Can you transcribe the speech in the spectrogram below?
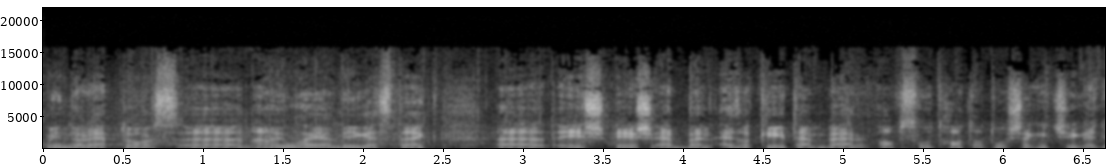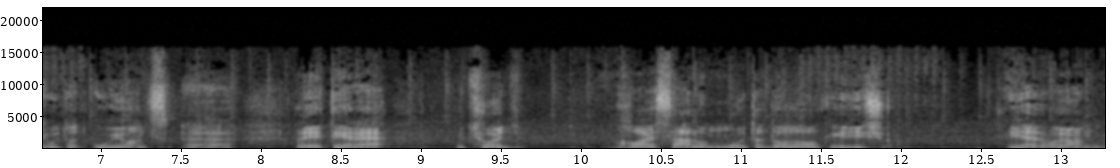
mind a Raptors nagyon jó helyen végeztek, és, és ebben ez a két ember abszolút hatható segítséget nyújtott újonc létére, úgyhogy hajszálon múlt a dolog, így is ilyen, olyan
